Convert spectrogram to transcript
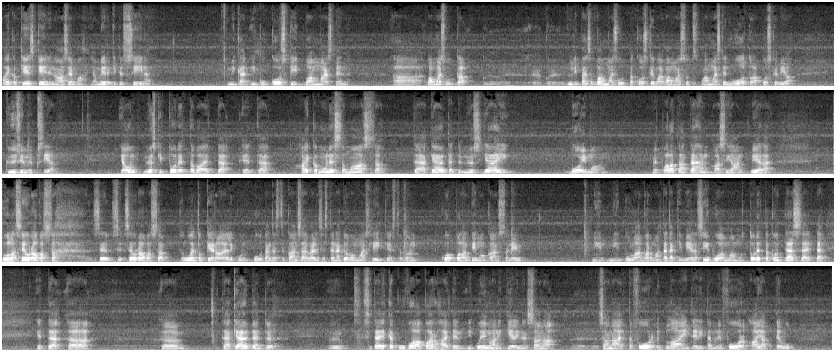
aika keskeinen asema ja merkitys siinä, mikä niin koski vammaisten, ää, vammaisuutta, ylipäänsä vammaisuutta koskevaa ja vammaisten huoltoa koskevia kysymyksiä. Ja on myöskin todettava, että, että aika monessa maassa tämä käytäntö myös jäi voimaan. Me palataan tähän asiaan vielä tuolla seuraavassa, se, se, seuraavassa luentokerralla, eli kun puhutaan tästä kansainvälisestä näkövammaisliikkeestä tuon Kuoppalan Timon kanssa, niin, niin, niin tullaan varmaan tätäkin vielä sivuamaan, mutta todettakoon tässä, että, että ää, ää, tämä käytäntö, sitä ehkä kuvaa parhaiten niin kuin englanninkielinen sana, sana, että for the blind, eli tämmöinen for-ajattelu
